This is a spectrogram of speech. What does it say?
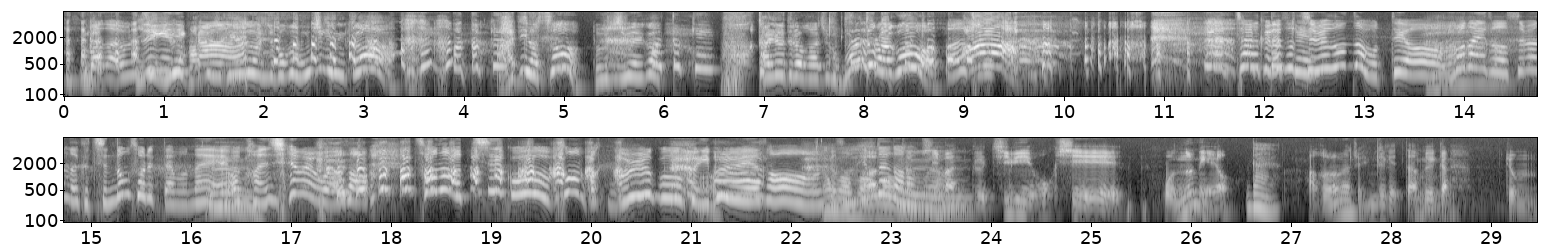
맞아 이게 이불 움직이니까. 밖에서 계속 이제 뭐가 움직이니까 어떻게 아니었어 우리 집에 애가 어떡해. 훅 달려 들어가지고 물더라고 제가 그래서. 집에서 혼자 못해요. 아. 우머나이저 쓰면은 그 진동 소리 때문에 음. 애가 관심을 보여서 손으로 치고 손 막 물고 그 이불 위에서 그래서 어머, 힘들더라고요. 잠시만 그 집이 혹시 원룸이에요? 네. 아 그러면 좀 힘들겠다. 그러니까 좀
